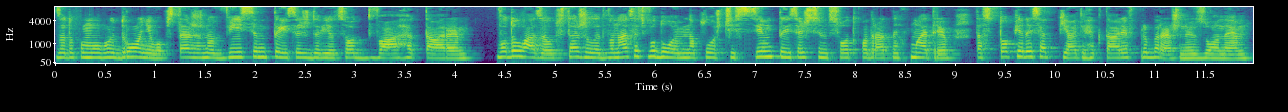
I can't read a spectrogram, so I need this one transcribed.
За допомогою дронів обстежено 8902 гектари. Водолази обстежили 12 водойм на площі 7700 квадратних метрів та 155 гектарів прибережної зони.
